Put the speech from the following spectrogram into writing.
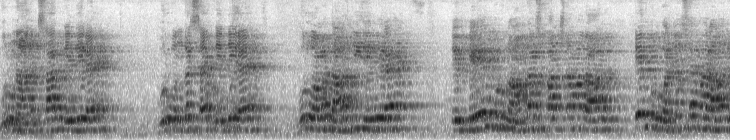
ਗੁਰੂ ਨਾਨਕ ਸਾਹਿਬ ਦਿੰਦੇ ਰਹੇ, ਗੁਰੂ ਅੰਗਦ ਸਾਹਿਬ ਦਿੰਦੇ ਰਹੇ, ਗੁਰੂ ਅਮਰਦਾਸ ਜੀ ਦਿੰਦੇ ਰਹੇ, ਤੇ ਫਿਰ ਗੁਰੂ ਰਾਮਦਾਸ ਪਾਤਸ਼ਾਹ ਮਹਾਰਾਜ, ਫਿਰ ਗੁਰੂ ਅਰਜਨ ਸਾਹਿਬ ਮਹਾਰਾਜ,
